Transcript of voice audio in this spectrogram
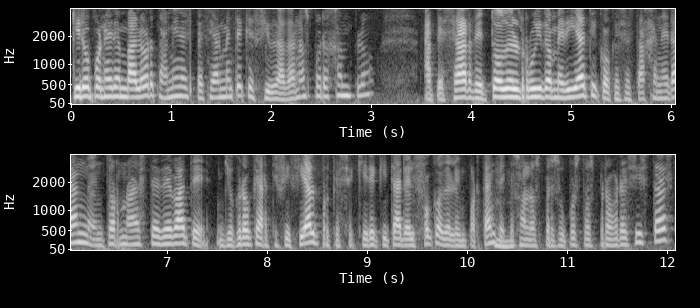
quiero poner en valor también especialmente que Ciudadanos, por ejemplo, a pesar de todo el ruido mediático que se está generando en torno a este debate, yo creo que artificial, porque se quiere quitar el foco de lo importante, que son los presupuestos progresistas,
